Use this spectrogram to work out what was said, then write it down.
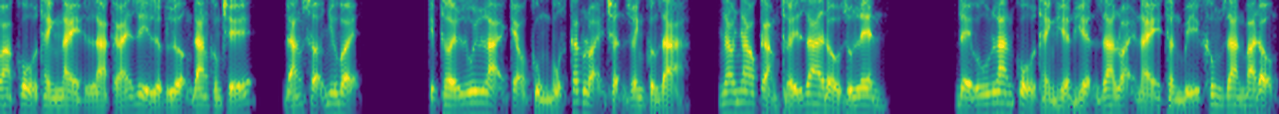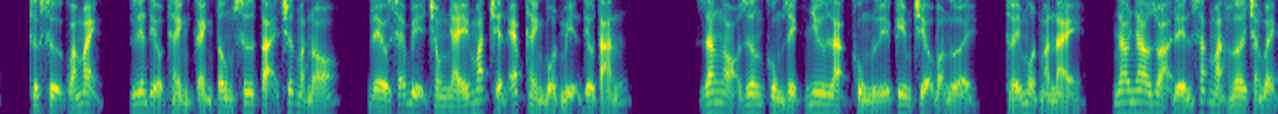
tòa cổ thành này là cái gì lực lượng đang khống chế, đáng sợ như vậy. Kịp thời lui lại kẹo cùng bụt các loại trận doanh cường giả, nhao nhao cảm thấy da đầu run lên. Để u lan cổ thành hiện hiện ra loại này thần bí không gian ba động, thực sự quá mạnh, liên tiểu thành cảnh tông sư tại trước mặt nó, đều sẽ bị trong nháy mắt triển ép thành bột mịn tiêu tán giang ngọ dương cùng dịch như lạc cùng lý kim triệu bọn người, thấy một màn này, nhao nhao dọa đến sắc mặt hơi trắng bệnh.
